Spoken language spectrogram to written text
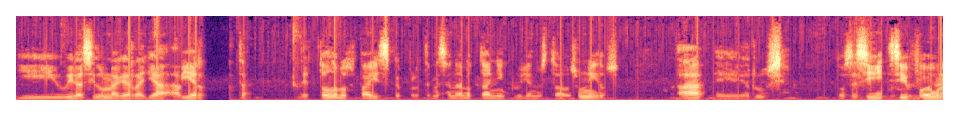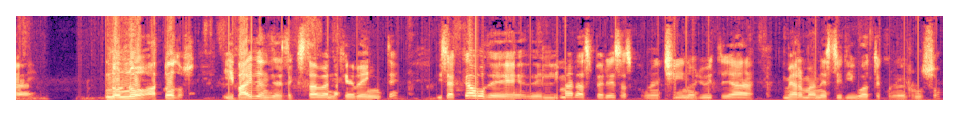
y hubiera sido una guerra ya abierta de todos los países que pertenecen a la OTAN, incluyendo Estados Unidos, a eh, Rusia. Entonces sí, sí fue una... No, no, a todos. Y Biden desde que estaba en la G20, dice, acabo de, de limar asperezas con el chino, yo ahorita ya me arman este irigote con el ruso.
